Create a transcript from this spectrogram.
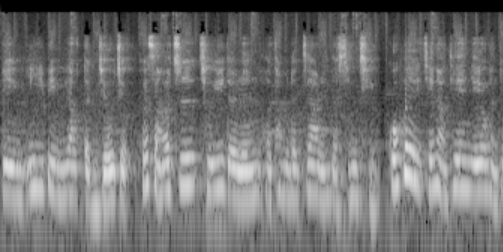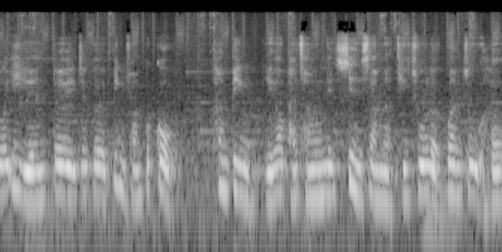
病医病要等久久，可想而知求医的人和他们的家人的心情。国会前两天也有很多议员对这个病床不够。看病也要排长龙的现象呢，提出了关注和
